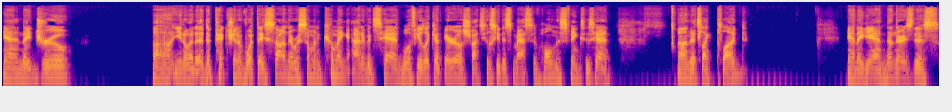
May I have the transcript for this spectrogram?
and they drew, uh, you know, a, a depiction of what they saw, and there was someone coming out of its head. Well, if you look at aerial shots, you'll see this massive hole in the Sphinx's head uh, that's like plugged. And again, then there's this,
